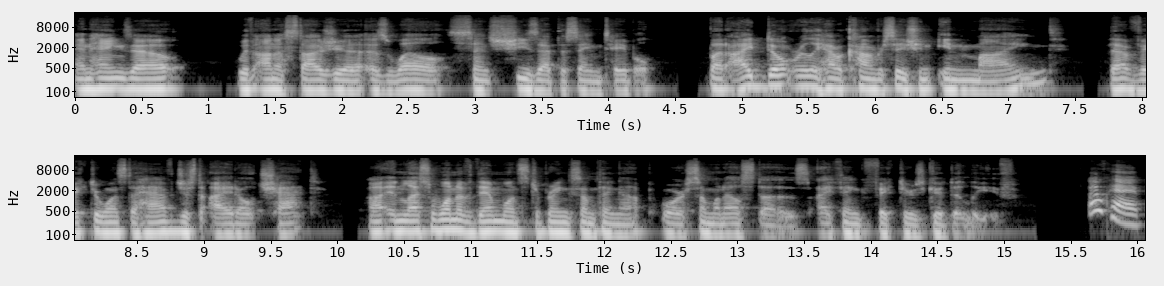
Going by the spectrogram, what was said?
and hangs out with Anastasia as well, since she's at the same table. But I don't really have a conversation in mind that Victor wants to have, just idle chat. Uh, unless one of them wants to bring something up or someone else does, I think Victor's good to leave. Okay.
